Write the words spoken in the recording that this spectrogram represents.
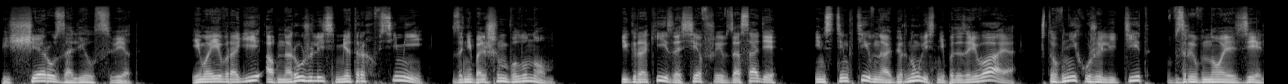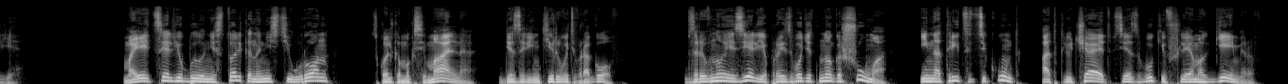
Пещеру залил свет, и мои враги обнаружились метрах в семи за небольшим валуном. Игроки, засевшие в засаде, инстинктивно обернулись, не подозревая, что в них уже летит взрывное зелье. Моей целью было не столько нанести урон, сколько максимально дезориентировать врагов. Взрывное зелье производит много шума и на 30 секунд отключает все звуки в шлемах геймеров,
